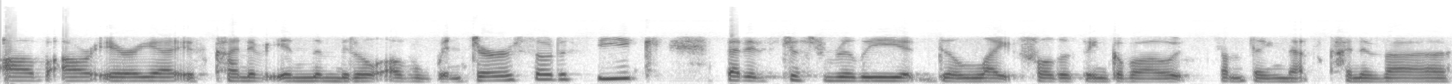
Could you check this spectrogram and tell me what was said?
of our area is kind of in the middle of winter, so to speak, that it's just really delightful to think about something that's kind of a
